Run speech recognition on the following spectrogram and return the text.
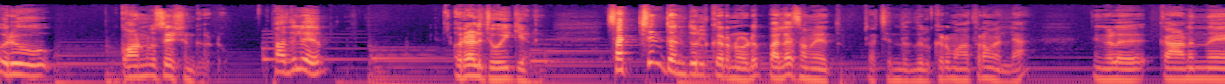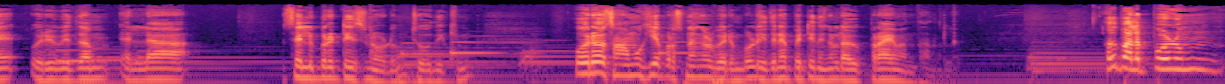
ഒരു കോൺവെർസേഷൻ കേട്ടു. അപ്പം അതിൽ ഒരാൾ ചോദിക്കുകയാണ് സച്ചിൻ തെണ്ടുൽക്കറിനോട് പല സമയത്തും സച്ചിൻ തെണ്ടുൽക്കർ മാത്രമല്ല നിങ്ങൾ കാണുന്ന ഒരുവിധം എല്ലാ സെലിബ്രിറ്റീസിനോടും ചോദിക്കും ഓരോ സാമൂഹ്യ പ്രശ്നങ്ങൾ വരുമ്പോൾ ഇതിനെപ്പറ്റി നിങ്ങളുടെ അഭിപ്രായം എന്താണെന്നുള്ളത്. അത് പലപ്പോഴും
